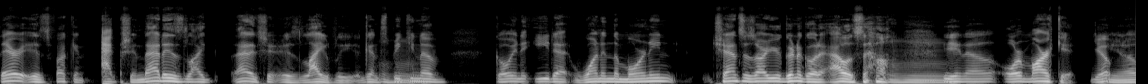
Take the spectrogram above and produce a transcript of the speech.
there is fucking action. That is like that shit is lively. Again, speaking of going to eat at one in the morning, chances are you're gonna go to Alisal Mhm. you know, or market. Yep. You know,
